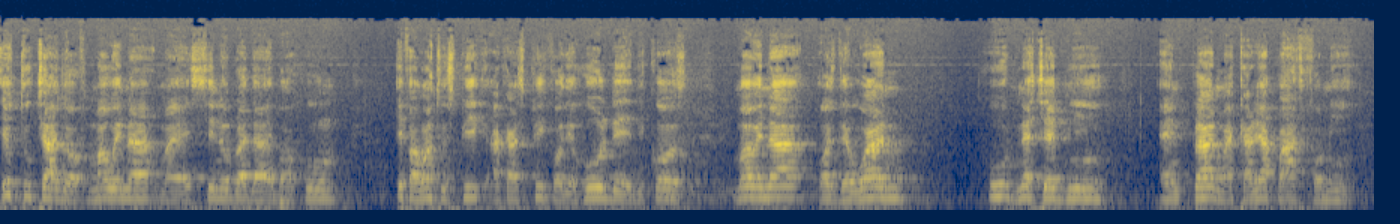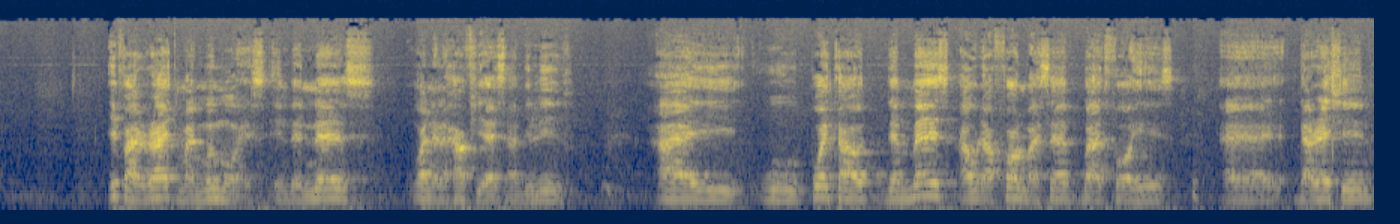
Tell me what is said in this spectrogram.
he took charge of Mawena, my senior brother, about whom, if I want to speak, I can speak for the whole day because Mawena was the one who nurtured me and planned my career path for me. If I write my memoirs in the next one and a half years, I believe, I will point out the mess I would have found myself but for his uh, direction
